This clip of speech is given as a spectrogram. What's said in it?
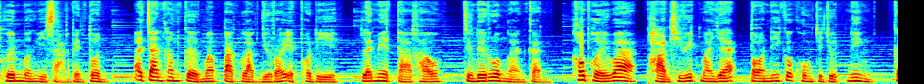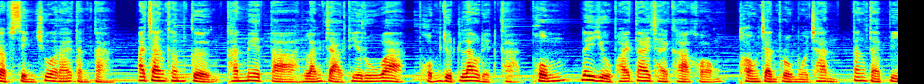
พื้นเมืองอีสานเป็นต้น อาจารย์คำเกิงมาปักหลักอยู่ร้อยเอ็ดพอดี และเมตตาเขาจึงได้ร่วมงานกัน เขาเผยว่าผ่านชีวิตมาแยะ ตอนนี้ก็คงจะหยุดนิ่งกับสิ่งชั่วร้ายต่างๆ อาจารย์คำเกิงท่านเมตตาหลังจากที่รู้ว่าผมหยุดเล่าเด็ดขาด ผมได้อยู่ภายใต้ชายคาของทองจันทร์โปรโมชั่น ตั้งแต่ปี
